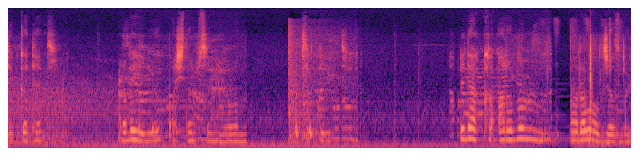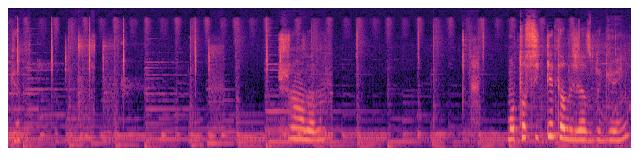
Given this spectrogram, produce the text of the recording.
Dikkat et. Araba geliyor. Başlarım senin arabanı. Bir dakika araba araba alacağız bugün. Şunu alalım. Motosiklet alacağız bugün.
